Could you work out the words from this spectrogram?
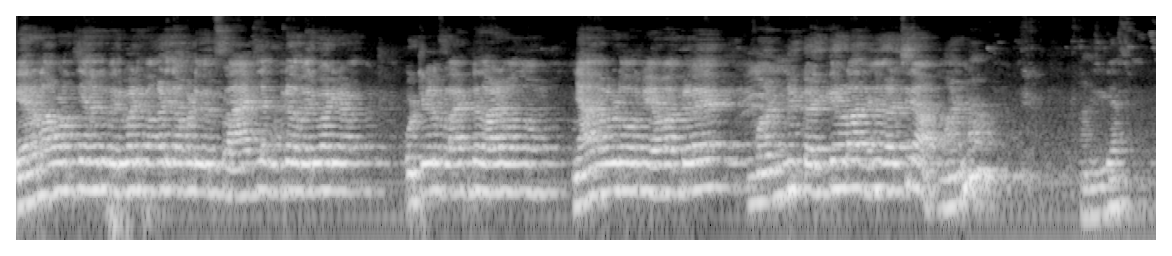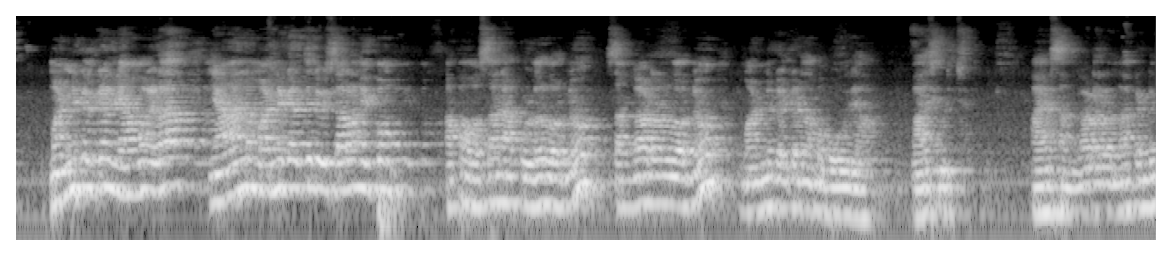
എറണാകുളത്ത് ഞാനൊരു പരിപാടി പങ്കെടുക്കാൻ വേണ്ടി ഒരു ഫ്ലാറ്റിലെ കുട്ടികളുടെ പരിപാടിയാണ്. കുട്ടികൾ ഫ്ലാറ്റിന്റെ താഴെ വന്നു. ഞാൻ അവരോട് പറഞ്ഞു "ഏ മക്കളെ മണ്ണ് കളിക്കണോടാ നിങ്ങൾ കളിച്ചില്ല മണ്ണ? മണ്ണ് കളിക്കണം ഞാൻ പറയടാ ഞാൻ മണ്ണ് കളിച്ചിട്ട് ഉഷാറാണ് ഇപ്പം. അപ്പൊ അവസാനം ആ പിള്ളേർ പറഞ്ഞു സംഘാടകർ പറഞ്ഞു മണ്ണ് കളിക്കണം നമ്മ പോവില്ല. വാശി പിടിച്ചു. ആ സംഘാടകർ എന്നാക്കണ്ട്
